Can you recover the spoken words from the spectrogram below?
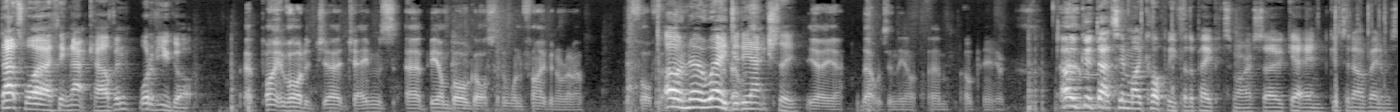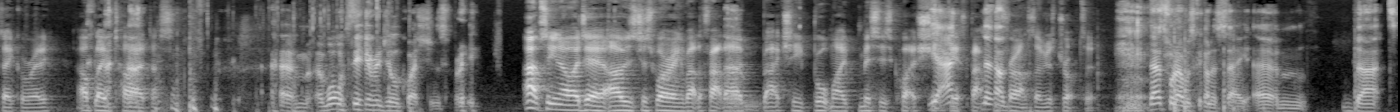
that's why I think that. Calvin, what have you got? Uh, point of order, James. Uh, Bjorn Borg also won five in a row before. Oh no way! That Did he actually? Yeah, yeah, that was in the um, opening. era. Oh, Um, good. That's in my copy for the paper tomorrow. So get in. Good to know I've made a mistake already. I'll blame tiredness. Um, what was the original question? Sorry. Absolutely no idea. I was just worrying about the fact that I actually brought my missus quite a shit Yeah, gift back no. from France. I've just dropped it. That's what I was going to say. Um, that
